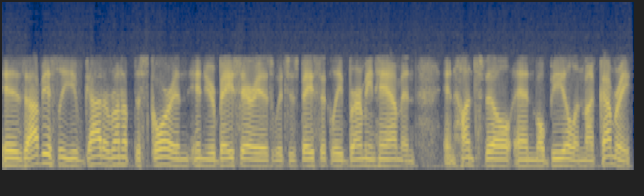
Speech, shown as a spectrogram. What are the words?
is obviously you've got to run up the score in, in your base areas, which is basically Birmingham and, and Huntsville and Mobile and Montgomery,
